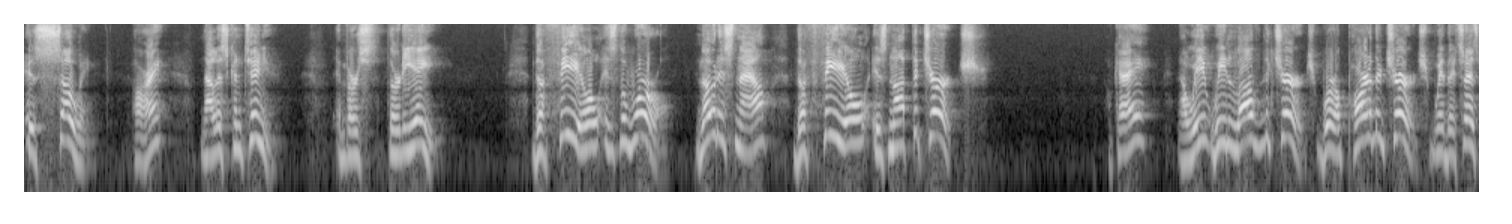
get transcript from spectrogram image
is sowing. All right? Now let's continue. In verse 38, the field is the world. Notice now, the field is not the church. Okay? Now, we, we love the church. We're a part of the church. With it says,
